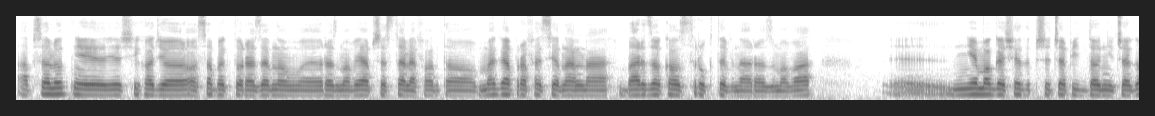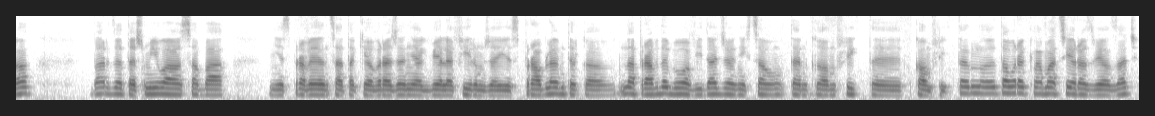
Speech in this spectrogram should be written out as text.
Absolutnie, jeśli chodzi o osobę, która ze mną e, rozmawiała przez telefon, to mega profesjonalna, bardzo konstruktywna rozmowa. E, Nie mogę się przyczepić do niczego. Bardzo też miła osoba, nie sprawiająca takiego wrażenia jak wiele firm, że jest problem, tylko naprawdę było widać, że oni chcą ten konflikt, y, konflikt ten, tą reklamację rozwiązać.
